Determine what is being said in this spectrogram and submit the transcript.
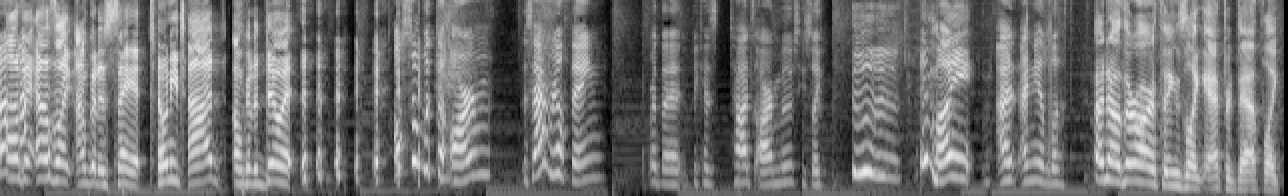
all day, I was like, I'm gonna say it. Tony Todd. I'm gonna do it. Also, with the arm, is that a real thing? Where the because Todd's arm moves, he's like, it might. I, I need to look. I know there are things like after death, like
